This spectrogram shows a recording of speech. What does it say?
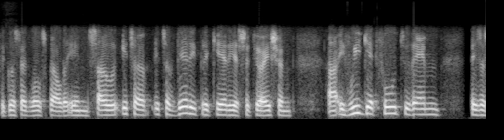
because that will spell the end. So it's a it's a very precarious situation uh, if we get food to them, there's a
